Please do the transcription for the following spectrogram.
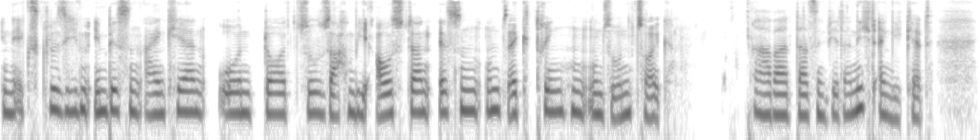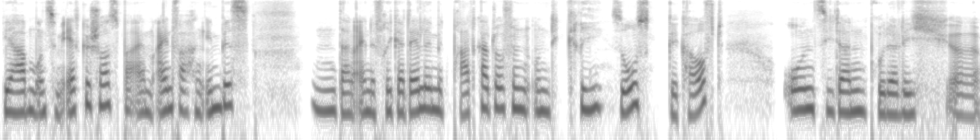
in exklusiven Imbissen einkehren und dort so Sachen wie Austern essen und Sekt trinken und so ein Zeug. Aber da sind wir dann nicht eingekehrt. Wir haben uns im Erdgeschoss bei einem einfachen Imbiss hm, dann eine Frikadelle mit Bratkartoffeln und Gris-Sauce gekauft und sie dann brüderlich äh,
